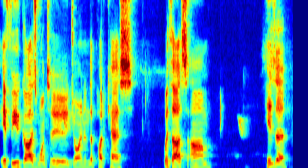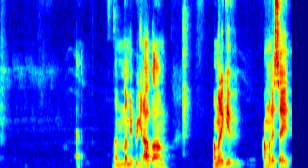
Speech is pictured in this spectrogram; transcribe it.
If you guys want to join in the podcast with us, um, here's a uh, let me, let me bring it up um i'm gonna give i'm gonna say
